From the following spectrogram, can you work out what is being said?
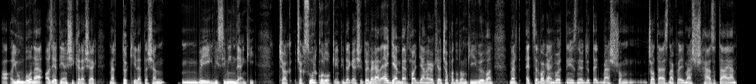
a, a Jumbo-nál azért ilyen sikeresek, mert tökéletesen mm, végigviszi mindenki. Csak, csak szurkolóként idegesít, hogy legalább egy embert hagyjál meg, aki a csapatodon kívül van, mert egyszer vagány volt nézni, hogy ott egymáson csatáznak, vagy egymás házatáján,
